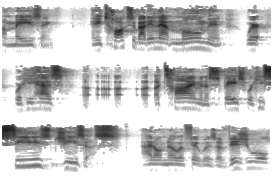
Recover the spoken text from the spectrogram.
amazing. And he talks about in that moment where, where he has a, a, a time and a space where he sees Jesus. I don't know if it was a visual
